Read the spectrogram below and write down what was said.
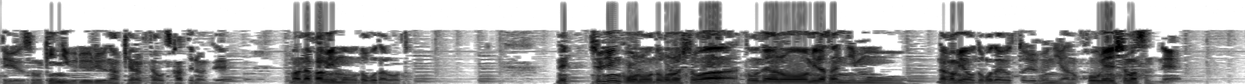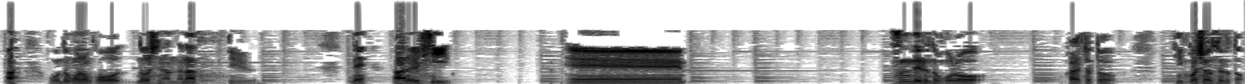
ていうその筋肉隆々なキャラクターを使ってるので、まあ中身も男だろうと。で、主人公の男の人は、当然あの、皆さんにもう、中身は男だよというふうにあの、公言してますんで、あ、男の子同士なんだなっていう。で、ある日、えー、住んでるところからちょっと、引っ越しをすると。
